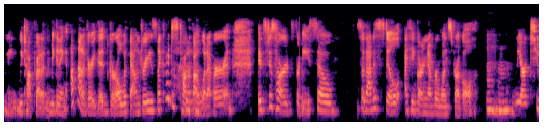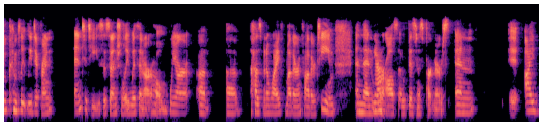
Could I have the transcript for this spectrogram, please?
mean, we talked about it in the beginning. I'm not a very good girl with boundaries. Like I just talk about whatever. And it's just hard for me. So, so that is still, I think, our number one struggle Mm-hmm. we are two completely different entities essentially within our home. We are a, a husband and wife, mother and father team, and then Yeah. we're also business partners. And it, I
